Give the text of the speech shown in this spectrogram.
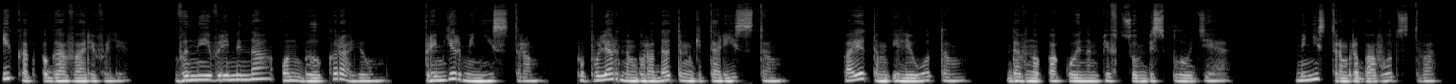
И, как поговаривали, в иные времена он был королем, премьер-министром, популярным бородатым гитаристом, поэтом-илиотом, давно покойным певцом бесплодия, министром рыбоводства,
